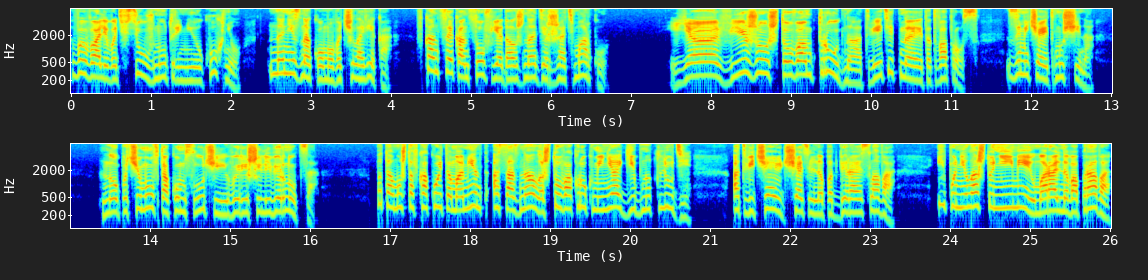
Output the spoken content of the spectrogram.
Вываливать всю внутреннюю кухню на незнакомого человека – в конце концов, я должна держать марку. «Я вижу, что вам трудно ответить на этот вопрос», замечает мужчина. Но почему в таком случае вы решили вернуться? Потому что в какой-то момент осознала, что вокруг меня гибнут люди. Отвечаю, тщательно подбирая слова. И поняла, что не имею морального права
